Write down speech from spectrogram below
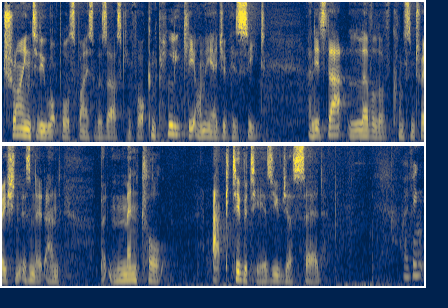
trying to do what Paul Spicer was asking for, completely on the edge of his seat. And it's that level of concentration, isn't it? And but mental activity, as you've just said. I think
